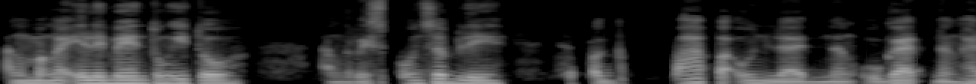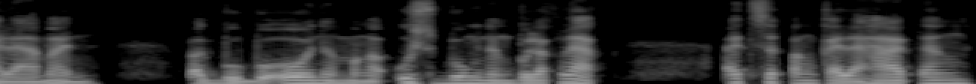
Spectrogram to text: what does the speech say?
Ang mga elementong ito ang responsable sa pagpapaunlad ng ugat ng halaman, pagbubuo ng mga usbong ng bulaklak, at sa pangkalahatang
